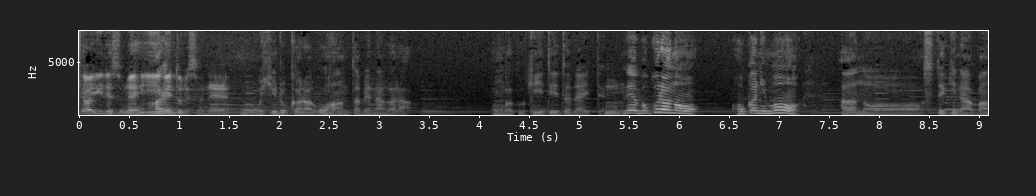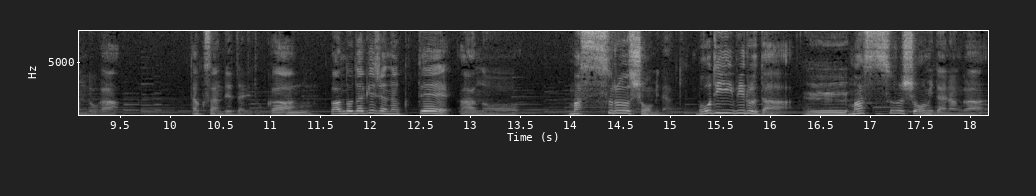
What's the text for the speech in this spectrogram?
いやいいですね。い。いイベントですよね、もうお昼からご飯食べながら音楽聴いていただいて、うん。で僕らの他にもあの素敵なバンドがたくさん出たりとか、うん。バンドだけじゃなくてあのマッスルショーみたいなボディービルダーマッスルショーみたいなのが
